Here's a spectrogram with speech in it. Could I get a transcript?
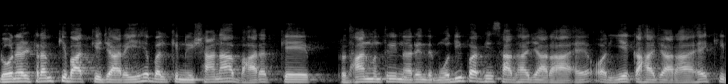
डोनाल्ड ट्रंप की बात की जा रही है, बल्कि निशाना भारत के प्रधानमंत्री नरेंद्र मोदी पर भी साधा जा रहा है और ये कहा जा रहा है कि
